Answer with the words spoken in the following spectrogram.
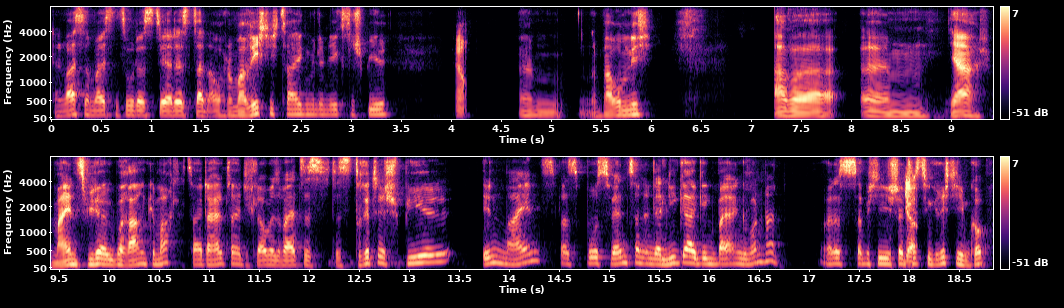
dann war es dann meistens so, dass der das dann auch nochmal richtig zeigen will im nächsten Spiel. Ja. Ähm, warum nicht? Aber ähm, ja, Mainz wieder überragend gemacht, zweite Halbzeit. Ich glaube, es war jetzt das, das dritte Spiel in Mainz, was Bo Svensson in der Liga gegen Bayern gewonnen hat. Das, habe ich die Statistik ja. richtig im Kopf?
